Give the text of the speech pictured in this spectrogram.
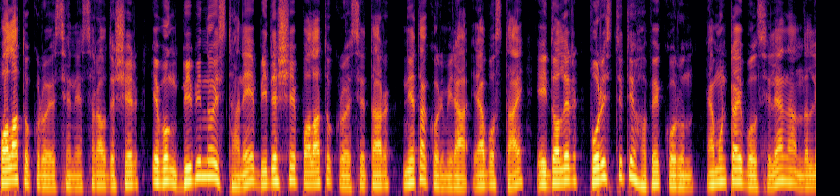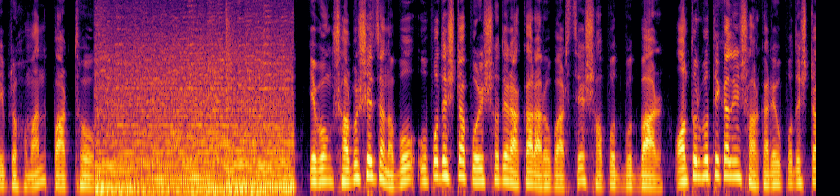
পলাতক রয়েছেন। এছাড়াও দেশের এবং বিভিন্ন স্থানে বিদেশে পলাতক রয়েছে তার নেতাকর্মীরা। এ অবস্থায় এই দলের পরিস্থিতি হবে করুণ, এমনটাই বলছিলেন আন্দালিব রহমান পার্থ। এবং সর্বশেষ জানাব, উপদেষ্টা পরিষদের আকার আরও বাড়ছে শপথ বুধবার। অন্তর্বর্তীকালীন সরকারে উপদেষ্টা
